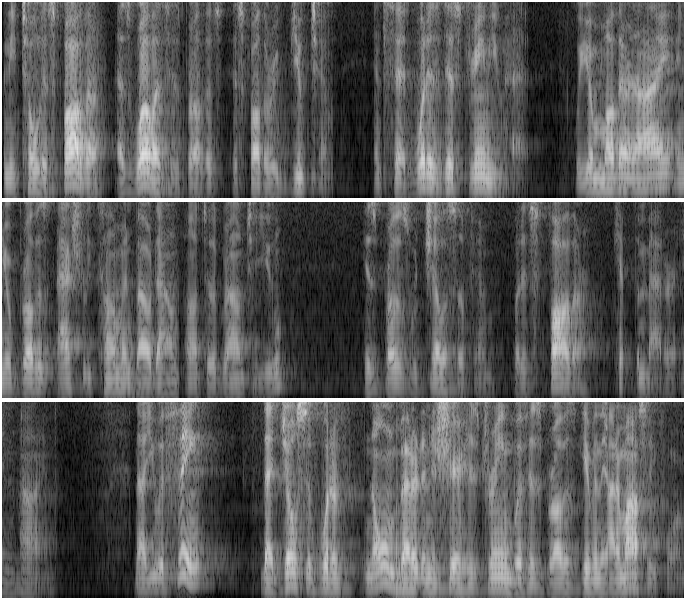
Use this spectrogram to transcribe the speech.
When he told his father, as well as his brothers, his father rebuked him and said, What is this dream you had? Will your mother and I and your brothers actually come and bow down uh, to the ground to you? His brothers were jealous of him, but his father kept the matter in mind. Now, you would think that Joseph would have known better than to share his dream with his brothers, given their animosity for him.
